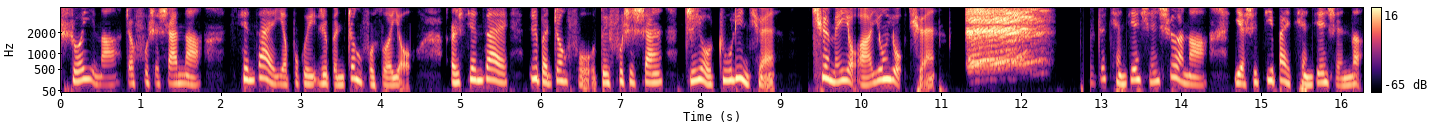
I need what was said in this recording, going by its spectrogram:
所以呢，这富士山呢，现在也不归日本政府所有，而现在日本政府对富士山只有租赁权，却没有啊拥有权。这浅间神社呢，也是祭拜浅间神的，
